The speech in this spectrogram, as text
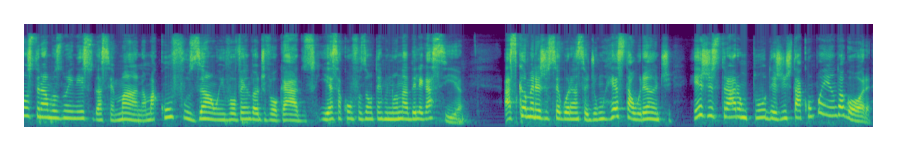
mostramos no início da semana uma confusão envolvendo advogados e essa confusão terminou na delegacia. As câmeras de segurança de um restaurante registraram tudo e a gente está acompanhando agora.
